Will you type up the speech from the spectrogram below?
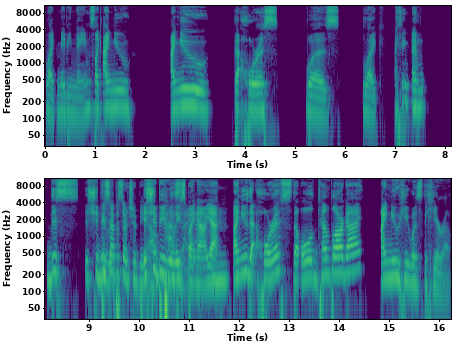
like maybe names like i knew i knew that horace was like i think and this it should this be re- episode should be it should be released that, by now, yeah. Mhm. i knew that Horus, the old templar guy i knew he was the hero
